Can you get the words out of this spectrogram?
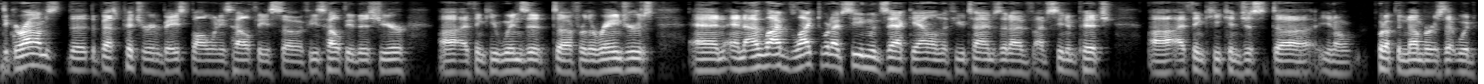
Degrom's the the best pitcher in baseball when he's healthy. So if he's healthy this year, uh, I think he wins it uh, for the Rangers. And and I, have liked what I've seen with Zach Gallen the few times that I've I've seen him pitch. Uh, I think he can just uh, you know put up the numbers that would.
